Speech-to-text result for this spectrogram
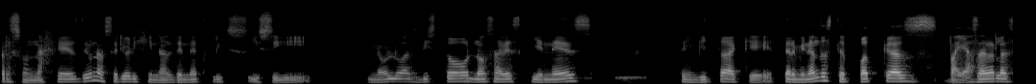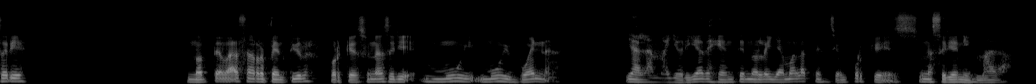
personaje es de una serie original de Netflix y si no lo has visto, no sabes quién es, te invito a que terminando este podcast vayas a ver la serie. No te vas a arrepentir porque es una serie muy, muy buena. Y a la mayoría de gente no le llama la atención porque es una serie animada.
